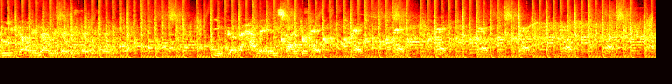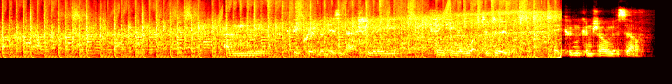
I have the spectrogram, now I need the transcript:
And you've got to remember that you've got to have it inside your head. Head, head, head, head, head, head, head. And the equipment isn't actually thinking of what to do. It couldn't control itself.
